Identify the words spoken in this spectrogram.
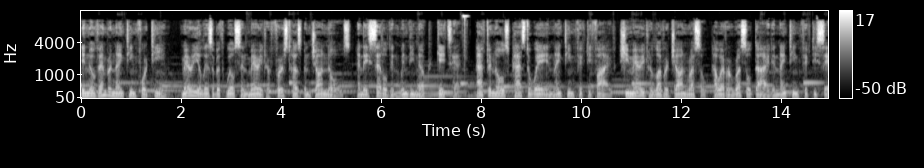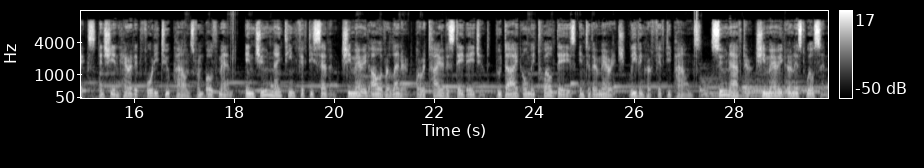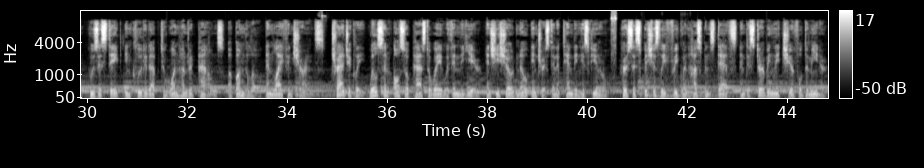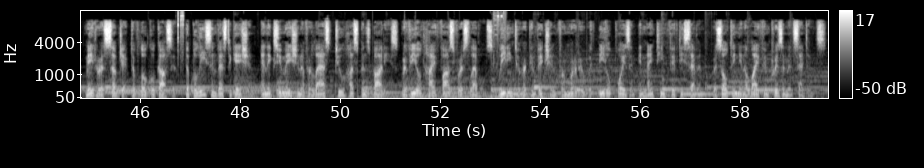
In November 1914, Mary Elizabeth Wilson married her first husband John Knowles, and they settled in Windy Nook, Gateshead. After Knowles passed away in 1955, she married her lover John Russell, however Russell died in 1956 and she inherited £42 from both men. In June 1957, she married Oliver Leonard, a retired estate agent, who died only 12 days into their marriage, leaving her £50. Soon after, she married Ernest Wilson, whose estate included up to £100, a bungalow, and life insurance. Tragically, Wilson also passed away within the year, and she showed no interest in attending his funeral. Her suspiciously frequent husband's deaths and disturbingly cheerful demeanor made her a subject of local gossip. The police investigation and exhumation of her last two husbands' bodies revealed high phosphorus levels, leading to her conviction for murder with beetle poison in 1957, resulting in a life imprisonment sentence.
